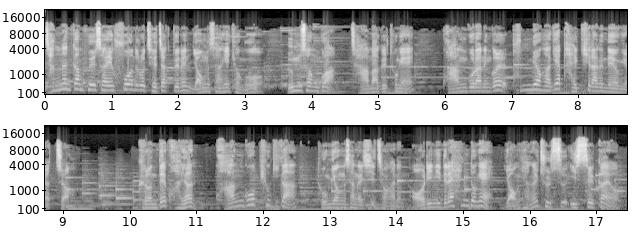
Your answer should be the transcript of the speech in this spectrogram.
장난감 회사의 후원으로 제작되는 영상의 경우 음성과 자막을 통해 광고라는 걸 분명하게 밝히라는 내용이었죠. 그런데 과연 광고 표기가 동영상을 시청하는 어린이들의 행동에 영향을 줄 수 있을까요?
